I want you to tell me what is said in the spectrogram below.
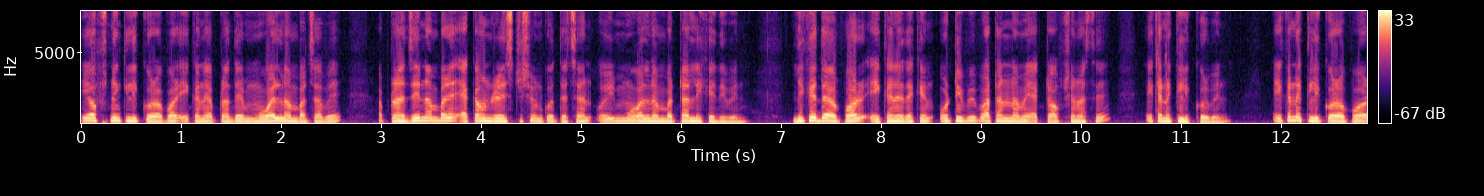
এই অপশনে ক্লিক করার পর এখানে আপনাদের মোবাইল নাম্বার চাবে। আপনারা যে নাম্বারে অ্যাকাউন্ট রেজিস্ট্রেশন করতে চান, ওই মোবাইল নাম্বারটা লিখে দিবেন। লিখে দেওয়ার পর এখানে দেখেন ওটিপি পাঠান নামে একটা অপশন আছে। এখানে ক্লিক করবেন। এখানে ক্লিক করার পর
